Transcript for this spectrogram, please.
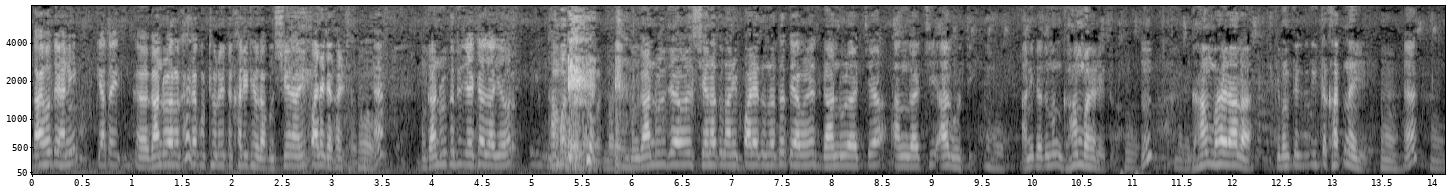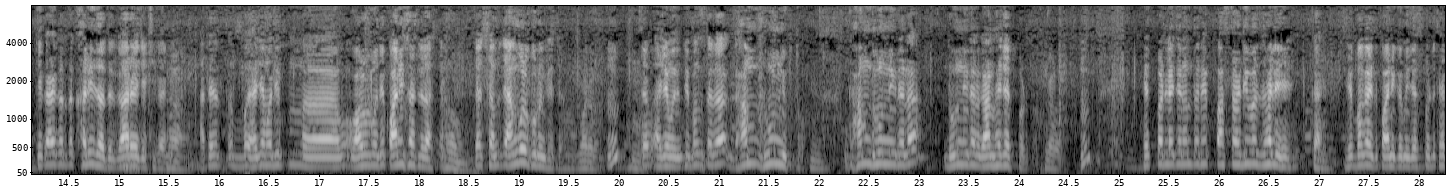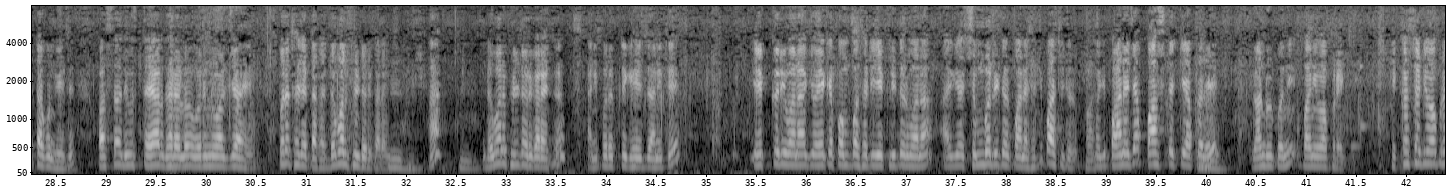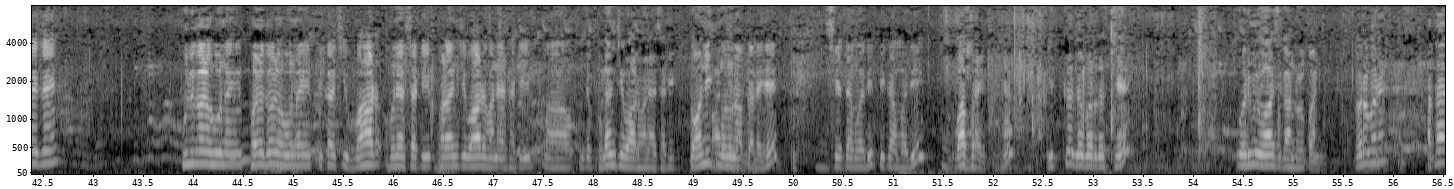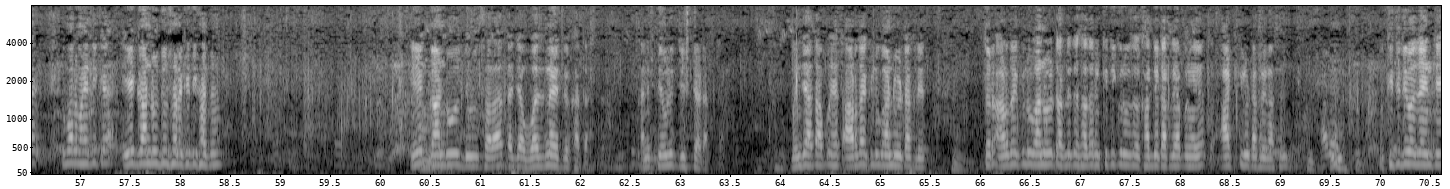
काय होते आणि की आता एक गांडुळाला खायला कुठे ठेवलं तर खाली ठेवलं आपण. शेण आणि पाण्याच्या खाली ठेवलं हा? गांडूळ कधी एका जागेवर थांबत नाही. मग गांडूळ ज्यावेळेस शेणातून आणि पाण्यातून जातं त्यावेळेस गांडुळाच्या अंगाची आग होती. आणि त्यातून मग घाम बाहेर येतो. हं? घाम बाहेर आला की मग ते इथं खात नाही हा? ते काय करतं? खाली जातं गाऱ्याच्या ठिकाणी. आता त- ह्याच्यामध्ये अं, वाळूमध्ये पाणी साचलेलं असतं. त्यात समजा आंघोळ करून घेतं. हं? त्या ह्याच्यामध्ये ते मग त्याला घाम धुवून निघतो. घाम धुवून निघाला धुवून निघाला घाम ह्याच्यात पडतो. हं? ह्यात पडल्याच्या नंतर हे पाच सहा दिवस झाले काय? हे बघायचं पाणी कमी जास्त पडतं त्यात टाकून घ्यायचं. पाच सहा दिवस तयार झालेलं वरणवाळ जे आहे परत ह्याच्यात टाकायचं डबल फिल्टर करायचं. हा? डबल फिल्टर करायचं आणि परत ते घ्यायचं आणि ते एक करी म्हणा किंवा एका पंपासाठी एक लिटर म्हणा किंवा शंभर लिटर पाण्यासाठी पाच लिटर म्हणजे पाण्याच्या पाच टक्के आपल्याला हे गांडूळ पाणी वापरायचं. हे कशासाठी वापरायचं आहे? फुलगळ होऊ नये फळगळ होऊ नये पिकाची वाढ होण्यासाठी फळांची वाढ होण्यासाठी म्हणजे फुलांची वाढ होण्यासाठी टॉनिक म्हणून आपल्याला हे शेतामध्ये पिकामध्ये वापरायचं हं? इतकं जबरदस्त हे उर्मिवास गांडूळ पाणी. बरोबर आहे? आता तुम्हाला माहिती का एक गांडूळ दिवसाला किती खातं? एक गांडूळ दिवसाला त्याच्या वजना इथलं खात असतं आणि तेवढी तिष्ट टाकतं म्हणजे आता आपण ह्यात अर्धा किलो गांडूळ टाकलेत. तर अर्धा किलो गांडूळ टाकले तर साधारण किती किलो खाद्य टाकले आपण ह्यात? आठ किलो टाकलेलं असेल. मग किती दिवस जाईल ते?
